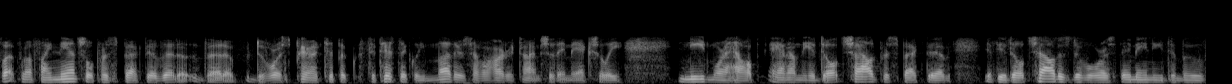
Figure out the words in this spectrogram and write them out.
from a financial perspective, that a, that a divorced parent, typically, statistically, mothers have a harder time, so they may actually need more help. And on the adult-child perspective, if the adult child is divorced, they may need to move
